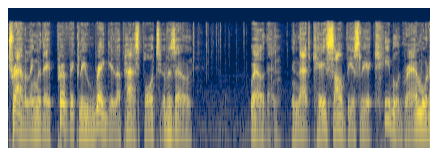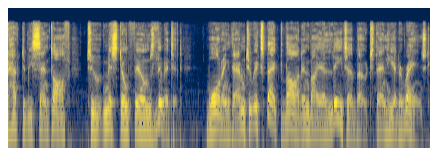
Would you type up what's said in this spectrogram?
traveling with a perfectly regular passport of his own. Well then, in that case, obviously a cablegram would have to be sent off to Misto Films Limited, warning them to expect Varden by a later boat than he had arranged.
